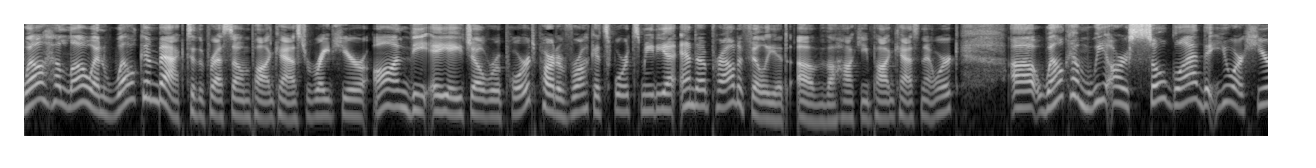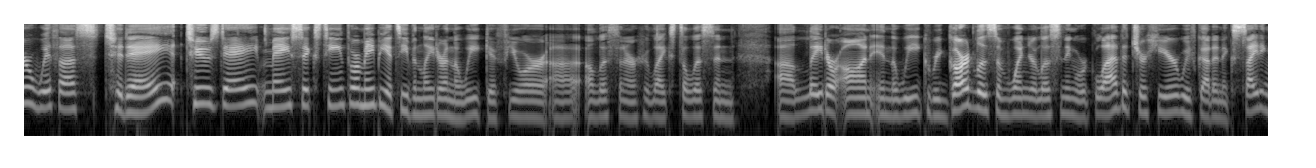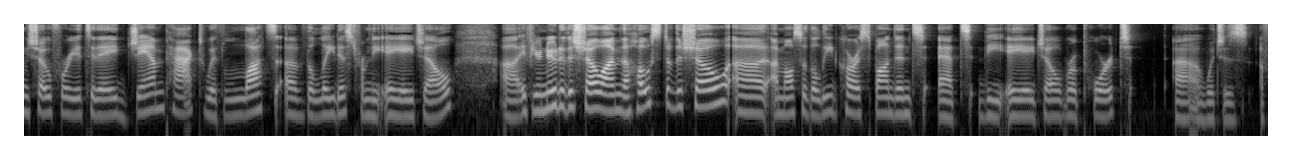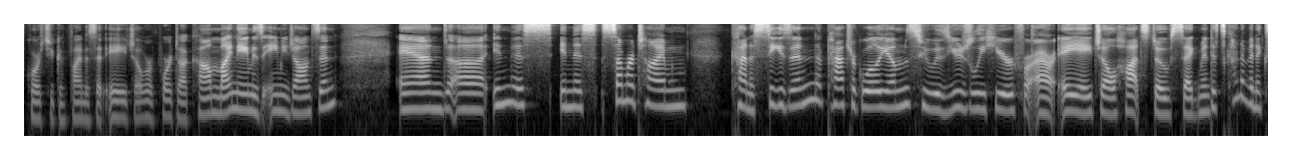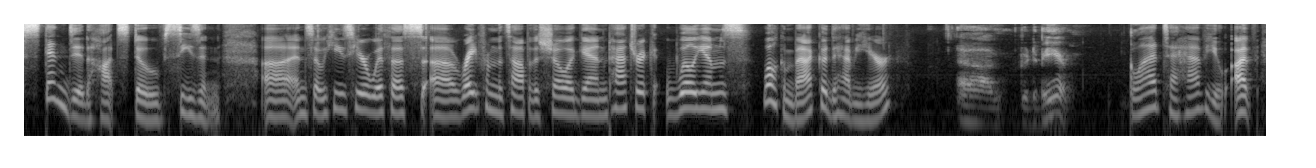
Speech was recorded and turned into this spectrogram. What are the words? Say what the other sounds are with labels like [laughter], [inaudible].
Well, hello and welcome back to the Press Zone podcast right here on the AHL Report, part of Rocket Sports Media and a proud affiliate of the Hockey Podcast Network. Uh, welcome. We are so glad that you are here with us today, Tuesday, May 16th, or maybe it's even later in the week if you're uh, a listener who likes to listen uh, later on in the week. Regardless of when you're listening, we're glad that you're here. We've got an exciting show for you today, jam packed with lots of the latest from the AHL. If you're new to the show, I'm the host of the show. Uh, I'm also the lead correspondent at the AHL Report. Uh, which is, of course, you can find us at ahlreport.com. My name is Amy Johnson, and uh, in this in this summertime kind of season. Patrick Williams, who is usually here for our AHL Hot Stove segment, it's kind of an extended Hot Stove season. Uh, and so he's here with us uh, right from the top of the show again. Patrick Williams, welcome back. Good to have you here. Uh, good to be here. Glad to have you. I've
